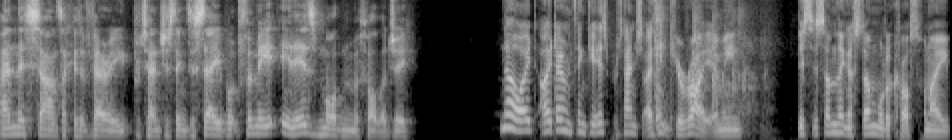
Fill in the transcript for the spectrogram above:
And this sounds like a very pretentious thing to say but for me it is modern mythology No, I, I don't think it is pretentious. I think you're right. I mean, this is something I stumbled across when I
